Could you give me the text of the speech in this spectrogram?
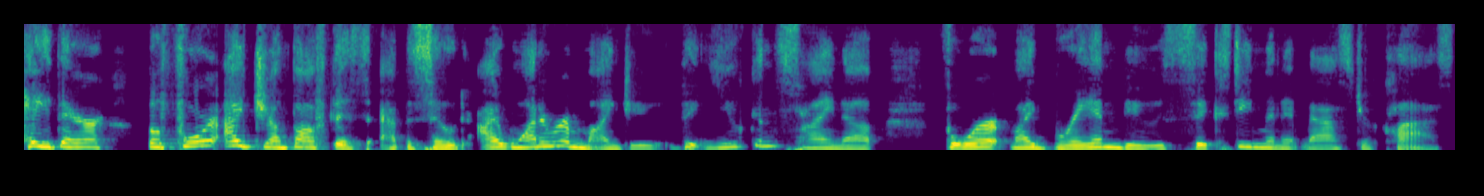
Hey there. Before I jump off this episode, I want to remind you that you can sign up for my brand new 60 minute masterclass,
